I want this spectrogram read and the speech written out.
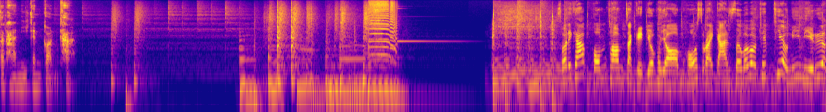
สถานีกันก่อนค่ะสวัสดีครับ ผมทอมจากกรีฑยมพยอมโฮสต์รายการ Survival Trip เที่ยวนี้มีเรื่อง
